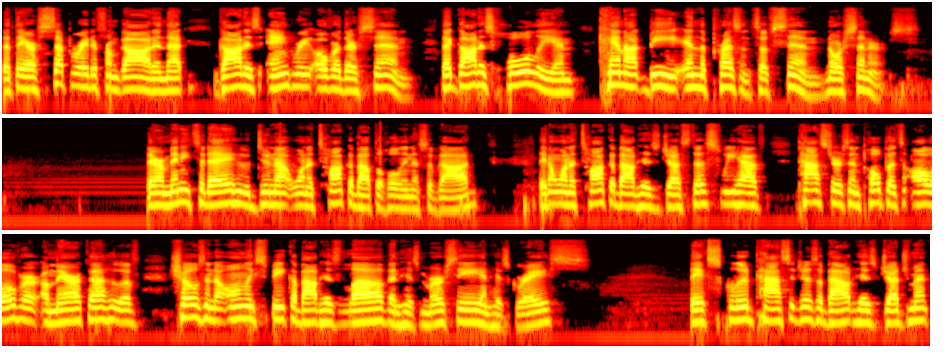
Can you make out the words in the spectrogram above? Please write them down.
that they are separated from God, and that God is angry over their sin, that God is holy and cannot be in the presence of sin nor sinners. There are many today who do not want to talk about the holiness of God. They don't want to talk about his justice. We have pastors and pulpits all over America who have chosen to only speak about his love and his mercy and his grace. They exclude passages about his judgment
